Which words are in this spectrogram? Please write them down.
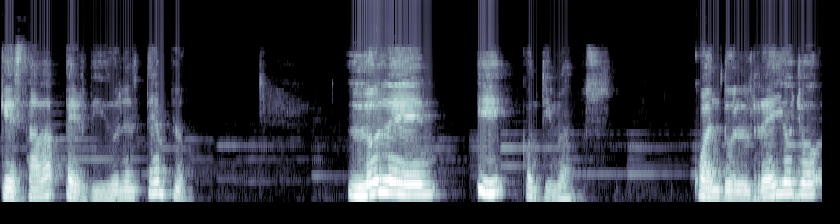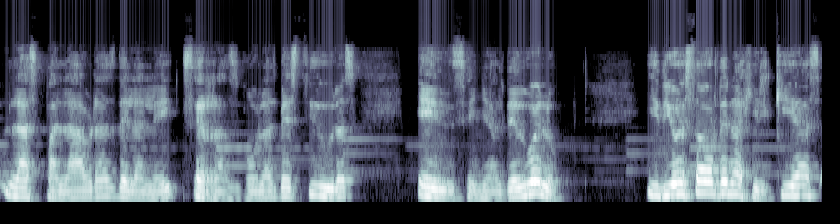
que estaba perdido en el templo. Lo leen y continuamos. Cuando el rey oyó las palabras de la ley, se rasgó las vestiduras en señal de duelo y dio esta orden a Gilquías,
